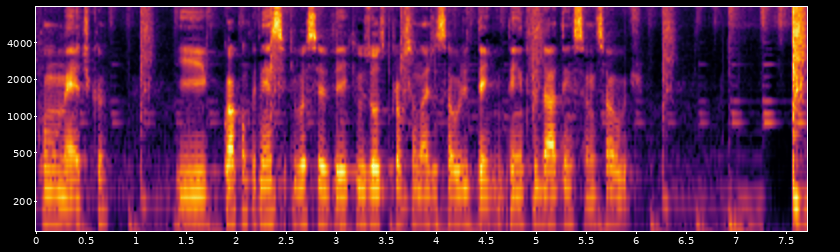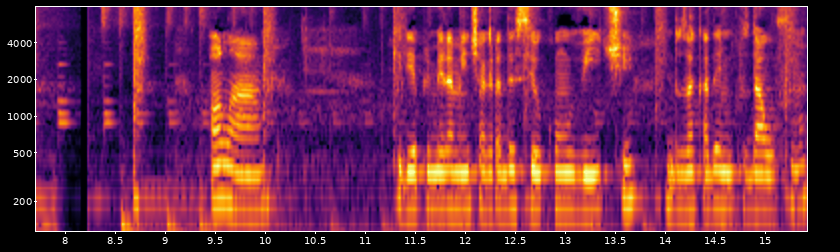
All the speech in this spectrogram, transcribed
como médica e qual a competência que você vê que os outros profissionais de saúde têm dentro da atenção em saúde. Olá, Queria primeiramente agradecer o convite dos acadêmicos da UFMA.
